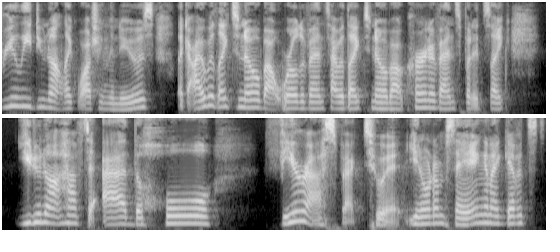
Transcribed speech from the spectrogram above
really do not like watching the news. Like i would like to know about world events. I would like to know about current events but it's like you do not have to add the whole fear aspect to it. You know what i'm saying? And i get it's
